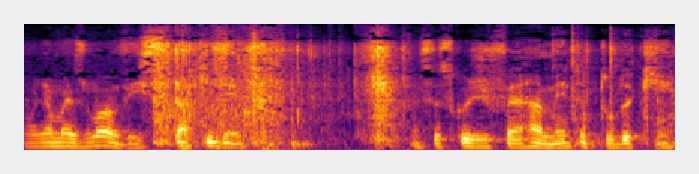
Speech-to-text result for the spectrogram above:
Olha mais uma vez, tá aqui dentro. Essas coisas de ferramenta, tudo aqui.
